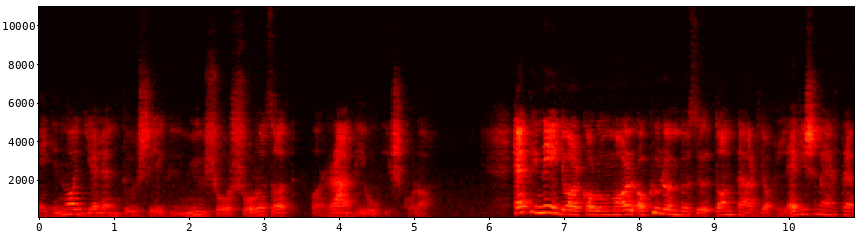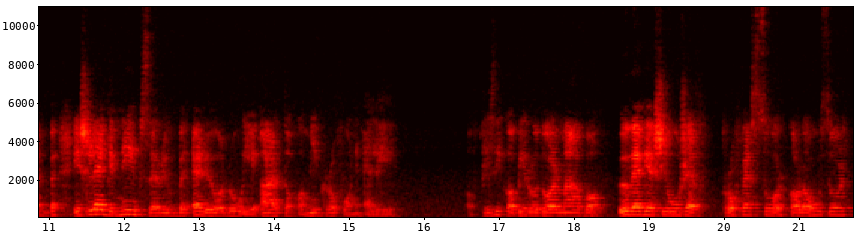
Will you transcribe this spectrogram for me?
egy nagy jelentőségű műsor sorozat, a Rádióiskola. Heti négy alkalommal a különböző tantárgyak legismertebb és legnépszerűbb előadói álltak a mikrofon elé fizika birodalmába Öveges József professzor kalauzolt,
